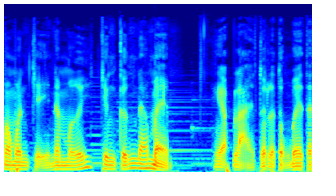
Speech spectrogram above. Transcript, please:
Mong anh chị năm mới chân cứng đá mềm. Hẹn gặp lại, tôi là tùng bt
